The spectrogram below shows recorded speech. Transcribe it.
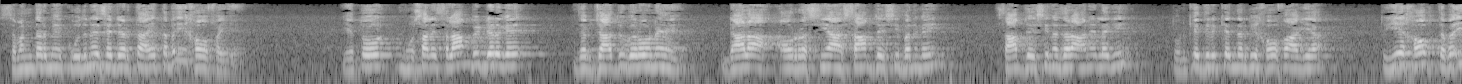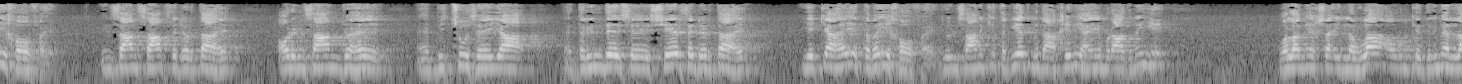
سمندر میں کودنے سے ڈرتا ہے، طبعی خوف ہے یہ۔ یہ تو موسیٰ علیہ السلام بھی ڈر گئے، جب جادوگروں نے ڈالا اور رسیاں سانپ جیسی بن گئیں، سانپ جیسی نظر آنے لگی۔ تو ان کے دل کے اندر بھی خوف آ گیا۔ تو یہ خوف طبعی خوف ہے۔ انسان سانپ سے ڈرتا ہے اور انسان جو ہے، بچھو سے یا درندے سے، شیر سے ڈرتا ہے۔ یہ کیا ہے؟ یہ طبعی خوف ہے۔ جو انسان کی طبیعت میں داخلی ہے یہ مراد نہیں ہے۔ غلام اقشا اللہ اور ان کے دل میں اللہ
